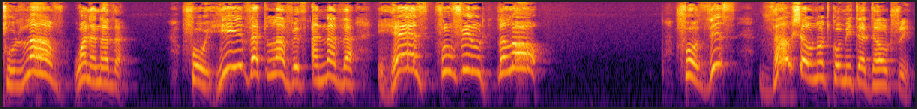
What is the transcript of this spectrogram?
to love one another. For he that loveth another has fulfilled the law. For this thou shalt not commit adultery,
